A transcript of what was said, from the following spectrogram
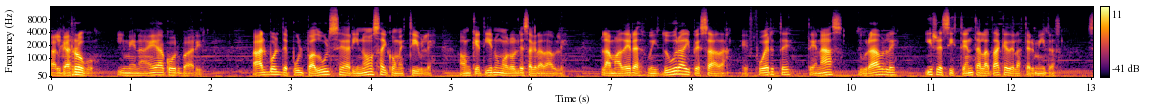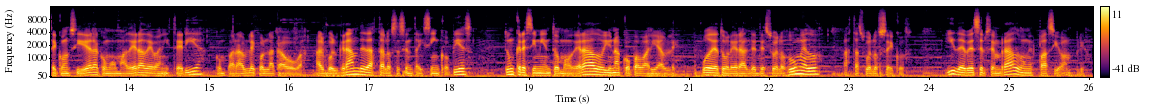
Algarrobo, Himenaea corbaril. Árbol de pulpa dulce, harinosa y comestible, aunque tiene un olor desagradable. La madera es muy dura y pesada, es fuerte, tenaz, durable y resistente al ataque de las termitas. Se considera como madera de banistería comparable con la caoba. Árbol grande de hasta los 65 pies, de un crecimiento moderado y una copa variable. Puede tolerar desde suelos húmedos hasta suelos secos y debe ser sembrado en un espacio amplio.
